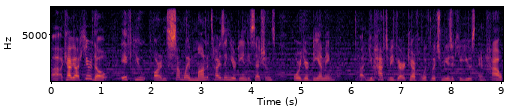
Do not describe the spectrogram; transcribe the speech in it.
Uh, a caveat here, though, if you are in some way monetizing your D&D sessions or your DMing, uh, you have to be very careful with which music you use and how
